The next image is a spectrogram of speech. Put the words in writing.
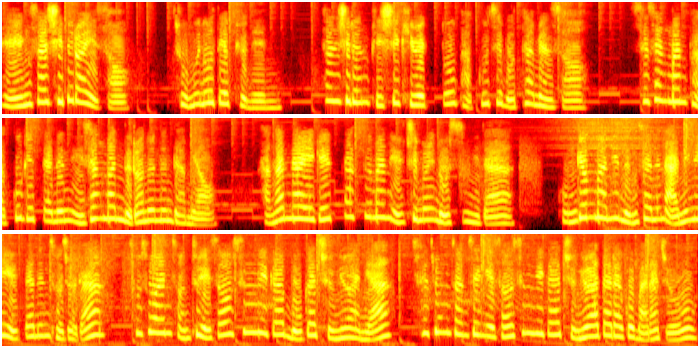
대행사 11화에서 조문호 대표는 현실은 BC 기획도 바꾸지 못하면서 세상만 바꾸겠다는 이상만 늘어놓는다며 강한 나에게 따끔한 일침을 놓습니다. 공격만이 능사는 아니니 일단은 져줘라. 소소한 전투에서 승리가 뭐가 중요하냐? 최종 전쟁에서 승리가 중요하다라고 말하죠.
